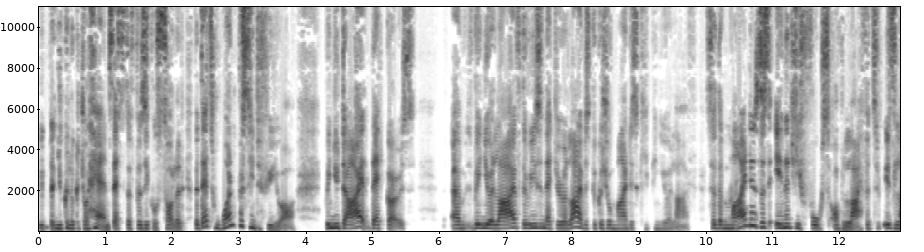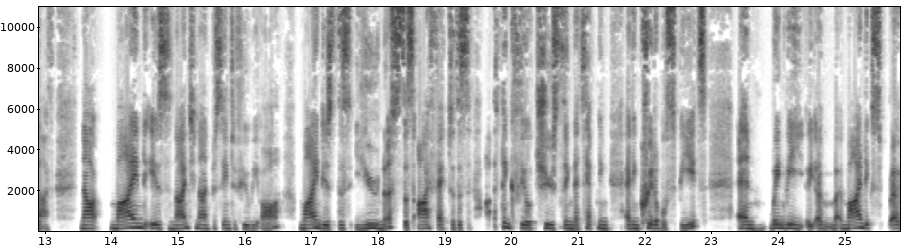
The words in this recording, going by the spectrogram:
you can look at your hands, that's the physical solid, but that's one percent of who you are. When you die, that goes. Um, when you're alive, the reason that you're alive is because your mind is keeping you alive. So the right. mind is this energy force of life. It's, is life. Now, mind is 99% of who we are. Mind is this you-ness, this I factor, this think, feel, choose thing that's happening at incredible speeds. And when we, uh, mind exp- uh,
